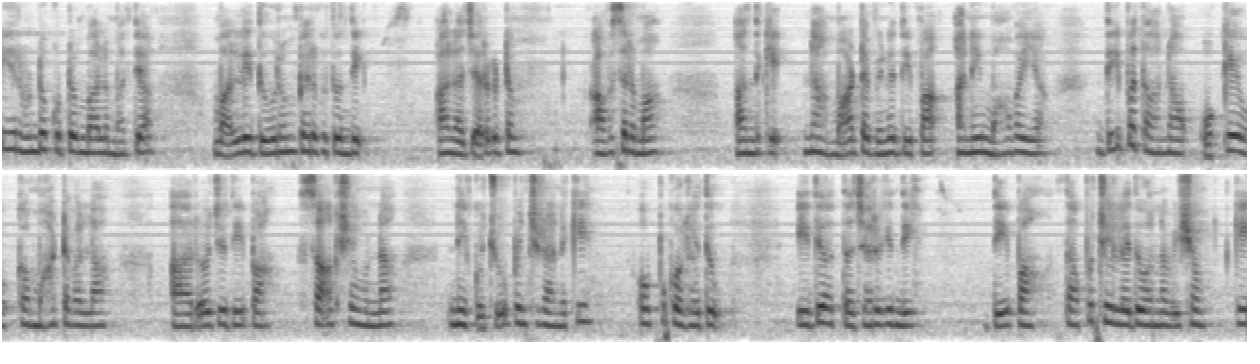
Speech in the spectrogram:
ఈ రెండు కుటుంబాల మధ్య మళ్ళీ దూరం పెరుగుతుంది. అలా జరగటం అవసరమా? అందుకే నా మాట విను దీప అని మావయ్య దీపతో అన్న ఒకే ఒక్క మాట వల్ల. ఆ రోజు దీప సాక్ష్యం ఉన్నా నీకు చూపించడానికి ఒప్పుకోలేదు. ఇది అత్త జరిగింది. దీప తప్పు చేయలేదు అన్న విషయంకి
